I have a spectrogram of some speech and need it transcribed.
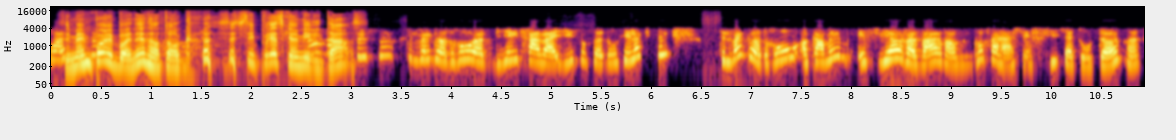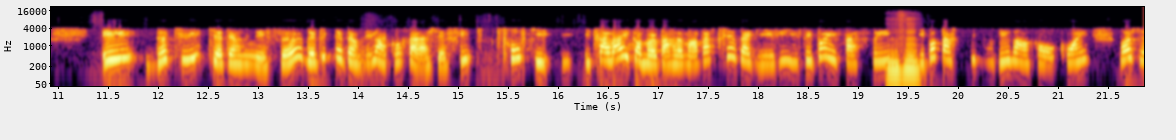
Ouais, c'est même pas un bonnet dans ton cas, c'est presque un méritage. C'est ça. Sylvain Godreau a bien travaillé sur ce dossier-là. Puis, tu sais, Sylvain Godreau a quand même essuyé un revers dans une course à la chefferie cet automne. Et depuis qu'il a terminé ça, depuis qu'il a terminé la course à la chefferie, je trouve qu'il il travaille comme un parlementaire très aguerri. Il s'est pas effacé. Mhm. Il n'est pas parti bouder dans son coin. Moi, je,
